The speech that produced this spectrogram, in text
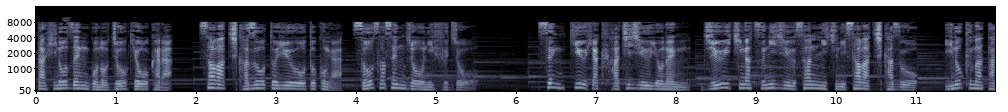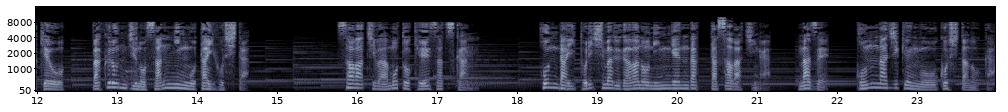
た日の前後の状況から沢地和夫という男が捜査線上に浮上。1984年11月23日に沢地和夫猪熊武雄爆論樹の3人を逮捕した。沢地は元警察官。本来取り締まる側の人間だった沢地がなぜこんな事件を起こしたのか。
